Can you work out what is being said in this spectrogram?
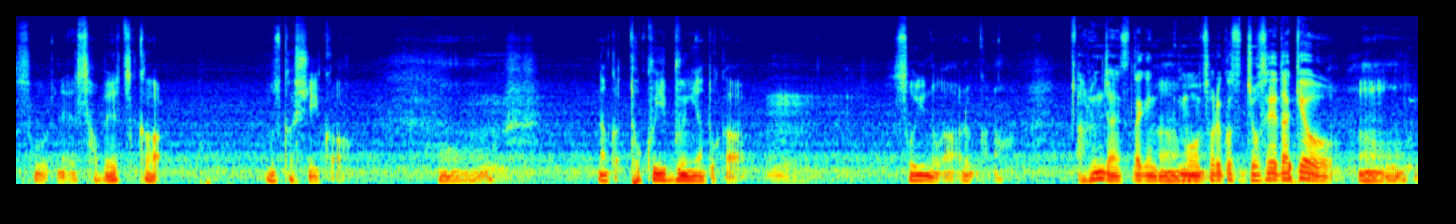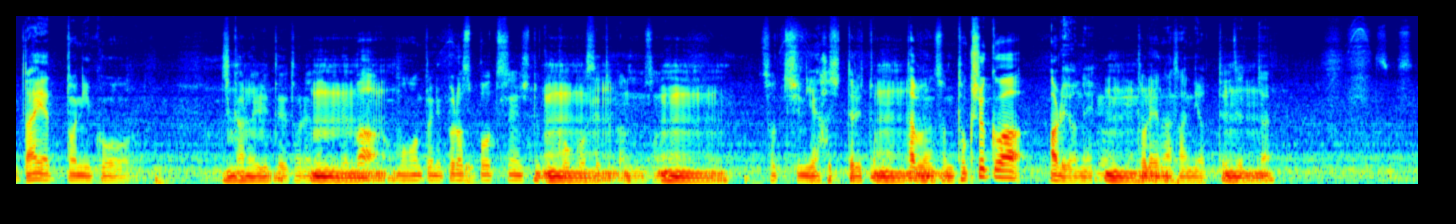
そうね。差別化難しいか、うん。なんか得意分野とかうん。そういうのがあるんかなあるんじゃないですか。だけど、うん。もうそれこそ女性だけをうん。ダイエットにこう力を入れてるトレーナーがいれば、うん。もう本当にプロスポーツ選手とかうん。高校生とかのその、うん。そっちに走ってる人も、うん。多分その特色はあるよね、うん。トレーナーさんによって絶対、うん。そうですね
